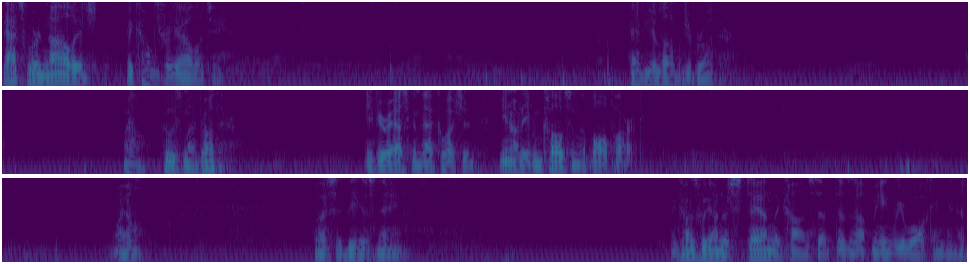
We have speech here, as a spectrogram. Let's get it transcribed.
That's where knowledge becomes reality. Have you loved your brother? Well, who's my brother? If you're asking that question, you're not even close in the ballpark. Well, blessed be his name. Because we understand the concept does not mean we're walking in it.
